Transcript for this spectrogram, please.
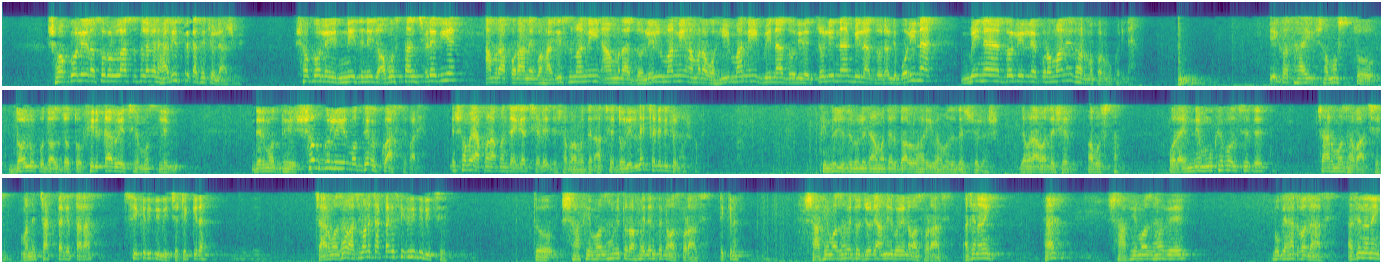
সকলে রসুল্লাহামের হাদিসের কাছে চলে আসবে। সকলে নিজ নিজ অবস্থান ছেড়ে দিয়ে আমরা কোরআনে হাদিস মানি, আমরা দলিল মানি, আমরা ওহি মানি, বিনা দলিলে চলি না, বিনা দলিলে বলি না, বিনা দলিলে প্রমাণে ধর্মকর্ম করি না। এই কথাই সমস্ত দল উপদল যত ফিরকা রয়েছে মুসলিমদের মধ্যে, সবগুলির মধ্যে ঐক্য আসতে পারে। সবাই আপন আপন জায়গায় ছেড়ে যেসব আমাদের আছে, দলিল নেই, ছেড়ে দিয়ে চলে আসবে কিন্তু যদি বলে যে আমাদের দল ভারী বা আমাদের দেশ চলে আসো, যেমন আমাদের দেশের অবস্থা, ওরা এমনি মুখে বলছে যে চার মজাব আছে মানে চারটাকে তারা স্বীকৃতি দিচ্ছে, ঠিক কিনা? চার মজাব আছে মানে চারটাকে স্বীকৃতি দিচ্ছে। তো সাফি মজাবে তো রফায়দান করে নামাজ পড়া আছে, ঠিক কিনা? সাফি মজাবে তো জোরে আমির বলে নামাজ পড়া আছে আছে না নেই? হ্যাঁ? সাফি মজাবে বুকে হাত বাঁধা আছে আছে না নেই?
